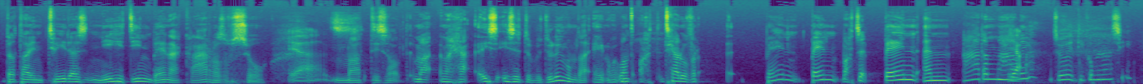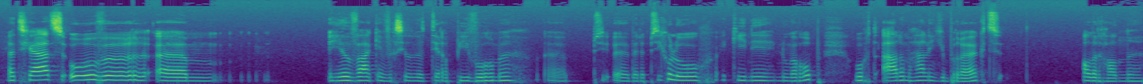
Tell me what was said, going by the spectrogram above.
dat dat in 2019 bijna klaar was of zo. Ja. Maar, het is al, maar, maar is, is het de bedoeling om dat eigenlijk nog... Want wacht, het gaat over pijn, pijn, wacht, pijn en ademhaling? Ja. Zo, die combinatie? Het gaat over um, heel vaak in verschillende therapievormen. Uh, bij de psycholoog, kine, noem maar op, wordt ademhaling gebruikt. Allerhande.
